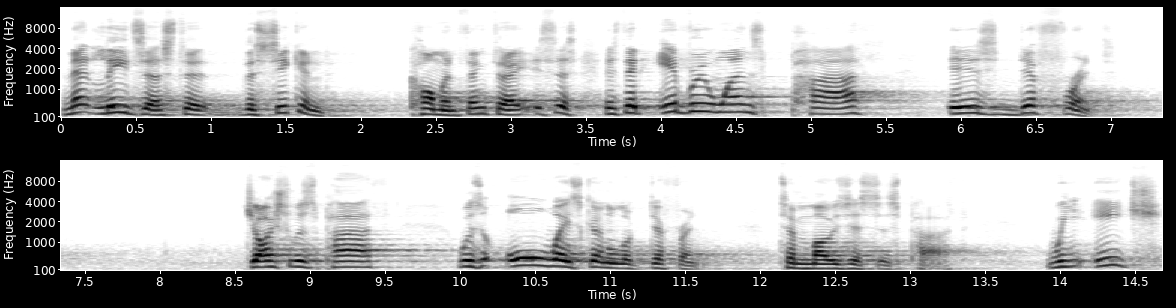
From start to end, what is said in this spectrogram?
And that leads us to the second common thing today is this is that everyone's path is different. Joshua's path was always going to look different to Moses' path. We each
